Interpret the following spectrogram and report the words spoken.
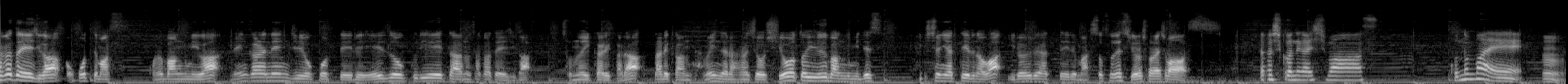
坂田英二が怒ってます。この番組は年がら年中起こっている映像クリエイターの坂田英二がその怒りから誰かのためになる話をしようという番組です。一緒にやっているのはいろいろやっているマシトトです。よろしくお願いします。よろしくお願いします。この前、うん。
